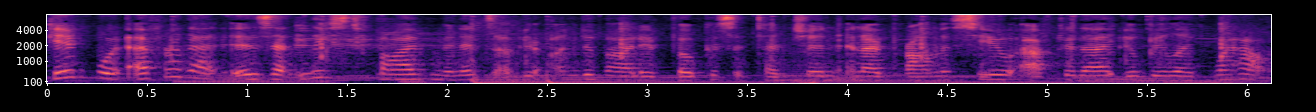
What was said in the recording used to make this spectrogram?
give whatever that is at least five minutes of your undivided focus attention. And I promise you, after that, you'll be like, wow,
